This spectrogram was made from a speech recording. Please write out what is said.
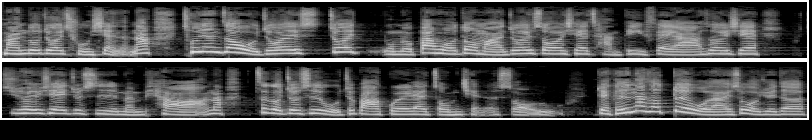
蛮多就会出现的。那出现之后，我就会就会我们有办活动嘛，就会收一些场地费啊，收一些收一些就是门票啊。那这个就是我就把它归类在中前的收入。对，可是那时候对我来说，我觉得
